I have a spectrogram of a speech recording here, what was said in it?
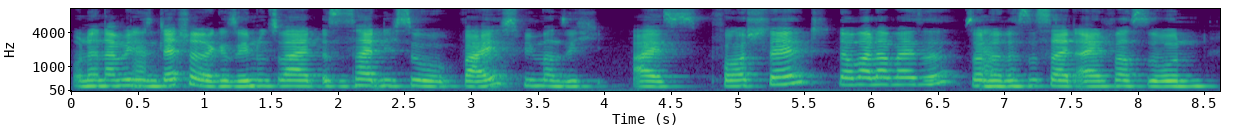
Und dann haben wir ja. diesen Gletscher da gesehen und zwar, es ist halt nicht so weiß, wie man sich Eis vorstellt normalerweise, sondern ja. es ist halt einfach so ein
